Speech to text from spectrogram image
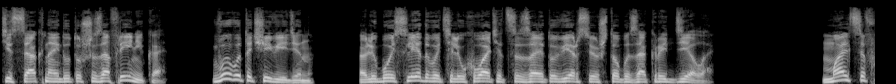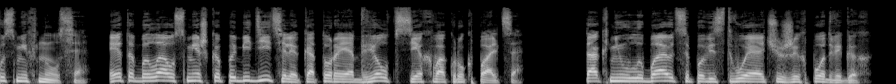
Тесак найдут у шизофреника. Вывод очевиден. Любой следователь ухватится за эту версию, чтобы закрыть дело. Мальцев усмехнулся. Это была усмешка победителя, который обвел всех вокруг пальца. Так не улыбаются, повествуя о чужих подвигах.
